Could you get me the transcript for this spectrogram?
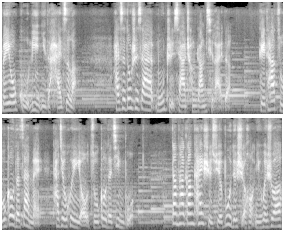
没有鼓励你的孩子了？孩子都是在拇指下成长起来的，给他足够的赞美，他就会有足够的进步。当他刚开始学步的时候，你会说：“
